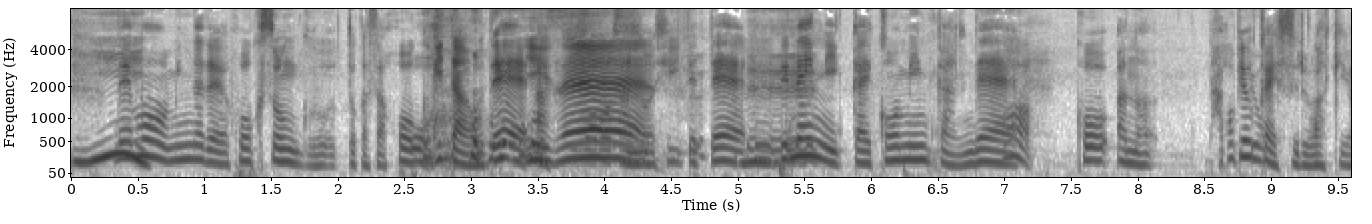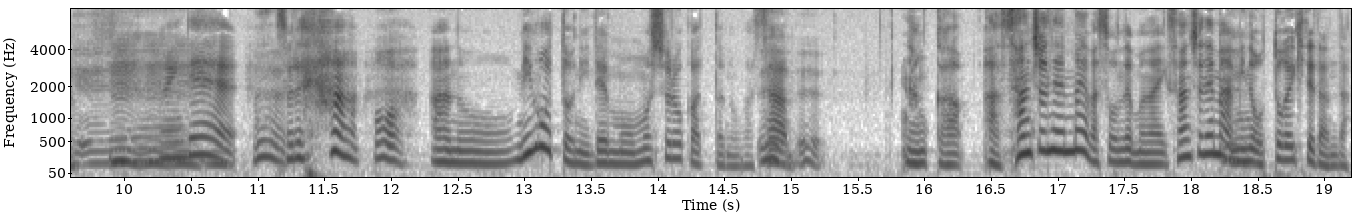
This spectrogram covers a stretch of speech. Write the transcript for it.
えいい。でもうみんなでフォークソングとかさフォークギターをでいいあの弾いてて、ええで年に1回公民館であこうあの発表会するわけよ。それーで、うんそれがああの見事にでも面白かったのがさ、ええなんかあ30年前はそうでもない。30年前はみんな夫が生きてたんだ、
